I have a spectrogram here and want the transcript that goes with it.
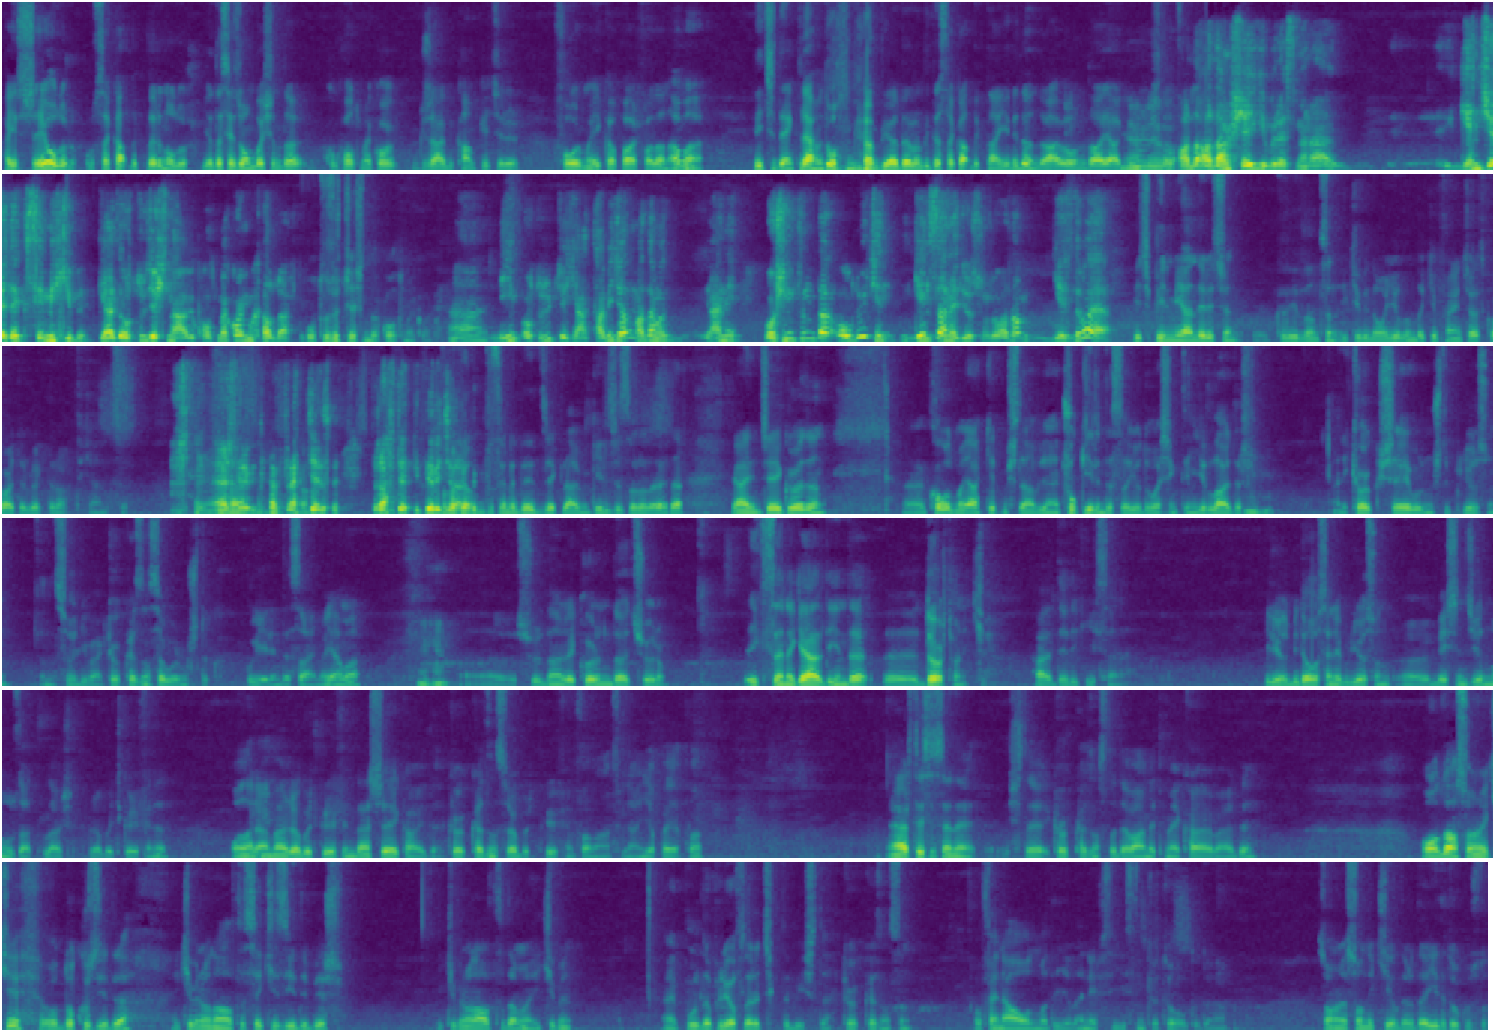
Hayır şey olur, o sakatlıkların olur ya da sezon başında Colt McCoy güzel bir kamp geçirir, formayı kapar falan ama hiç denklemde olmayan bir adamın bir de sakatlıktan yeni döndü abi. Onun da ayağı kırılmıştı. Yani adam şey gibi resmen ha. Genç yedek Semih gibi. Geldi 30 yaşına abi. Colt McCoy mu kaldı artık? 33 yaşında Colt McCoy. Ha, diyeyim 33 yaş. Yani tabii canım adamı yani Washington'da olduğu için genç zannediyorsunuz. O adam gezdi baya. Hiç bilmeyenler için Cleveland'ın 2010 yılındaki franchise quarterback draftı kendisi. Her sene bir tane franchise draft ettikleri için Bakalım artık. bu sene de edecekler mi? Geleceğiz oralara da. Yani Jay Gruden e, kovulmayı hak etmişti abi. Yani çok yerinde sayıyordu Washington yıllardır. Hani Kirk şeye vurmuştuk biliyorsun. Onu söyleyeyim ben. Kirk Cousins'a vurmuştuk bu yerinde saymayı ama e, şuradan rekorunu da açıyorum. İlk sene geldiğinde e, 4-12. Hadi dedik ilk sene. Biliyor, bir de o sene biliyorsun 5. yılını uzattılar Robert Griffin'in. Ona rağmen Robert Griffin'den şeye kaydı. Kirk Cousins, Robert Griffin falan filan yapa yapa. Ertesi sene işte Kirk Cousins'la devam etmeye karar verdi. Ondan sonraki o 9-7, 2016 8-7-1, 2016'da mı? 2000 yani burada playoff'lara çıktı bir işte. Kirk Cousins'ın o fena olmadığı yıl. NFC East'in kötü olduğu dönem. Sonra son iki yıldır da 7-9'du.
